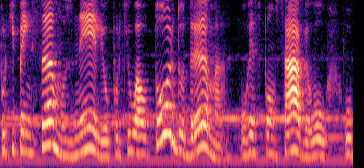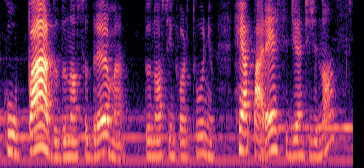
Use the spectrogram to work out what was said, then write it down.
Porque pensamos nele ou porque o autor do drama, o responsável ou o culpado do nosso drama, do nosso infortúnio, reaparece diante de nós?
